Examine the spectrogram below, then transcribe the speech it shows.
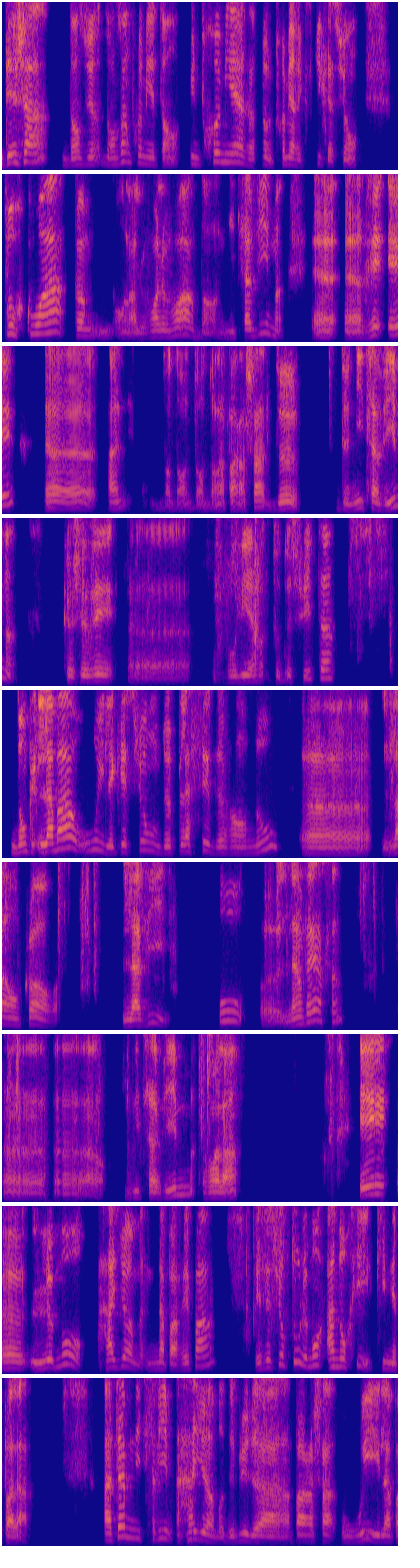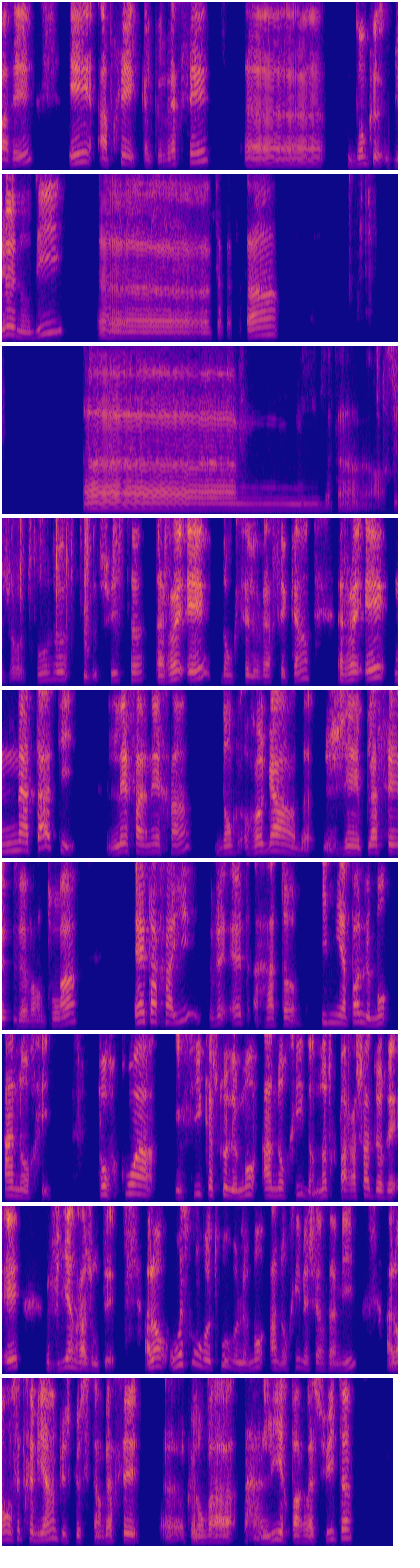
Déjà, dans un, premier temps, une première, une première explication, pourquoi, comme on va le voir dans Nitzavim, euh, euh, euh dans, dans, dans, la paracha de, de Nitzavim, que je vais euh, vous lire tout de suite. Donc là-bas où il est question de placer devant nous, euh, là encore, la vie ou l'inverse, euh, Nitzavim, voilà. Et euh, le mot Hayom n'apparaît pas, et c'est surtout le mot Anochi qui n'est pas là. Atem Nitzavim Hayom, au début de la paracha, oui, il apparaît, et après quelques versets, euh, donc Dieu nous dit, euh, ta, si je retrouve tout de suite. Re'e, donc c'est le verset 15. Re'e natati lefanecha. Donc regarde, j'ai placé devant toi. Et ve et hatov. Il n'y a pas le mot anochi. Pourquoi ici Qu'est-ce que le mot anochi dans notre paracha de Re'e vient rajouter? Alors, où est-ce qu'on retrouve le mot Anochi, mes chers amis? Alors, on sait très bien, puisque c'est un verset euh, que l'on va lire par la suite.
